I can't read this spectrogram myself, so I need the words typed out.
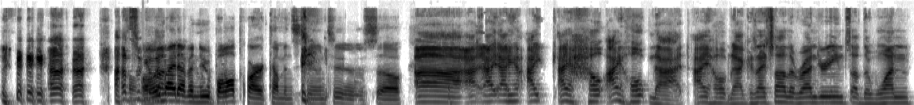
well, we might have a new ballpark coming soon too. So, uh, I, I, I, I hope, I hope not. I hope not because I saw the renderings of the one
